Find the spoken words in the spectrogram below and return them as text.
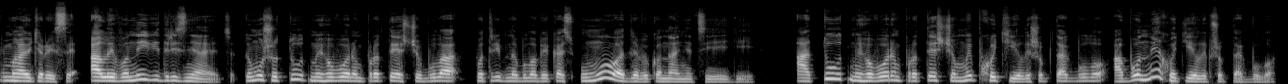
мають риси, але вони відрізняються. Тому що тут ми говоримо про те, що була потрібна була б якась умова для виконання цієї дії. А тут ми говоримо про те, що ми б хотіли, щоб так було, або не хотіли б, щоб так було,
